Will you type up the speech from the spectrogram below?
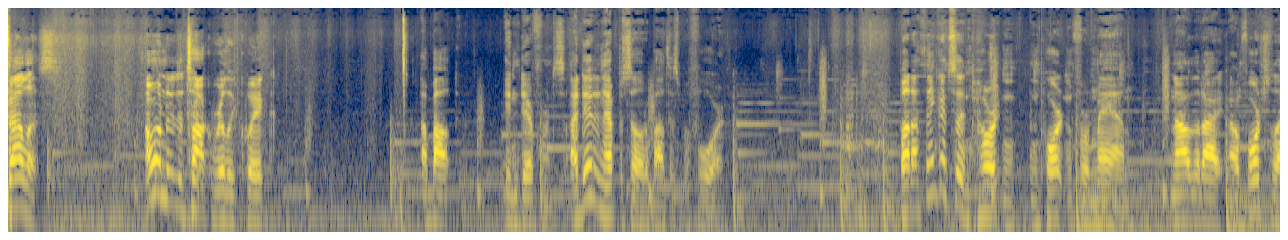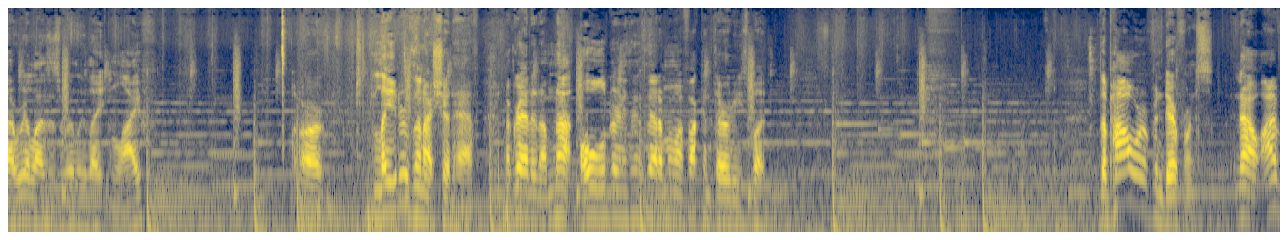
Fellas, I wanted to talk really quick about indifference. I did an episode about this before. But I think it's important important for man now that I unfortunately I realize it's really late in life or later than I should have. Now granted I'm not old or anything like that, I'm in my fucking 30s, but the power of indifference. Now I've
